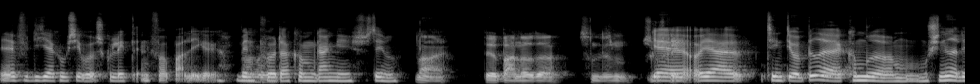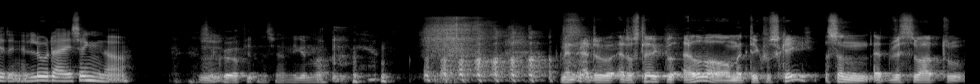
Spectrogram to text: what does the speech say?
ja fordi jeg kunne se, hvor jeg skulle lægge den for at bare ligge og vente Okay. på, at der kom en gang i systemet. Nej, det er bare noget, der sådan ligesom skulle Ja, ske. og jeg tænkte, det var bedre at komme ud og motionere lidt, end jeg lå der i sengen. Og Så kører fitnesshjernen igen, var. Men er du, er du slet ikke blevet advaret om, at det kunne ske? Sådan, at hvis det var, at du,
